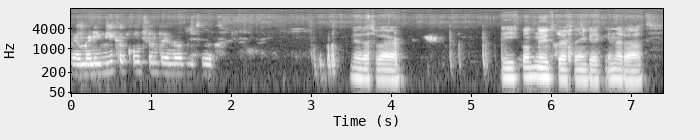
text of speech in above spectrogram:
Ja, maar die Mika komt zo meteen wel weer terug. Ja, dat is waar. Die komt nu terug, denk ik, inderdaad.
